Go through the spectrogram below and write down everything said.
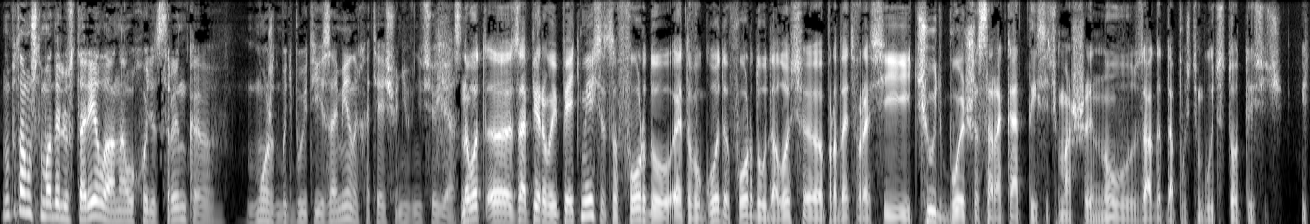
Ну, потому что модель устарела, она уходит с рынка, может быть, будет ей замена, хотя еще не, не все ясно. Но вот э, за первые пять месяцев Форду этого года Форду удалось э, продать в России чуть больше 40 тысяч машин. Ну, за год, допустим, будет 100 тысяч. И,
